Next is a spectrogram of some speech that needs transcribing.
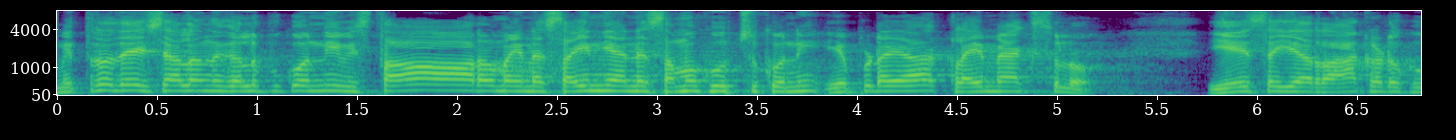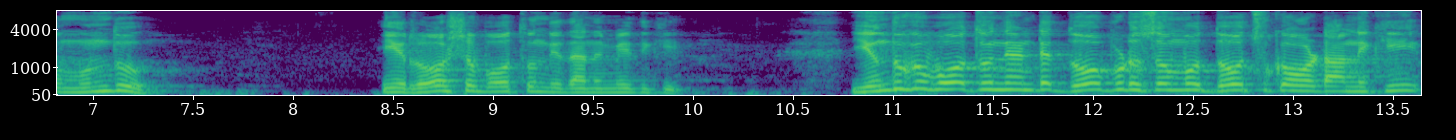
మిత్రదేశాలను కలుపుకొని విస్తారమైన సైన్యాన్ని సమకూర్చుకొని ఎప్పుడయా క్లైమాక్స్లో. ఏసయ్య రాకడకు ముందు ఈ రోషు పోతుంది దాని మీదికి. ఎందుకు పోతుంది అంటే దోపుడు సొమ్ము దోచుకోవడానికి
